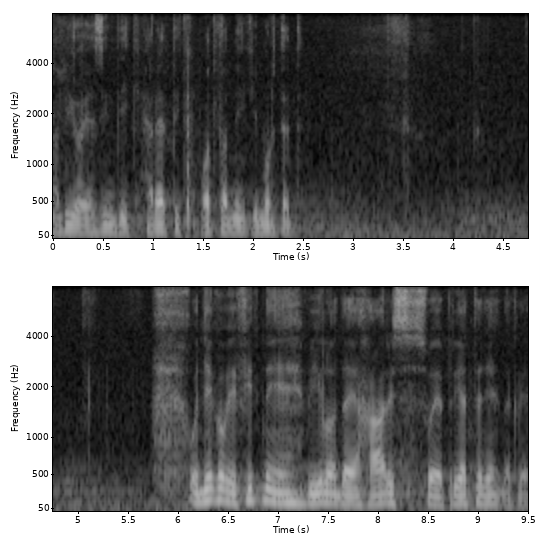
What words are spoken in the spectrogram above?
a bio je zindik, heretik, otpadnik i murted. Od njegove fitne je bilo da je Haris svoje prijatelje, dakle,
